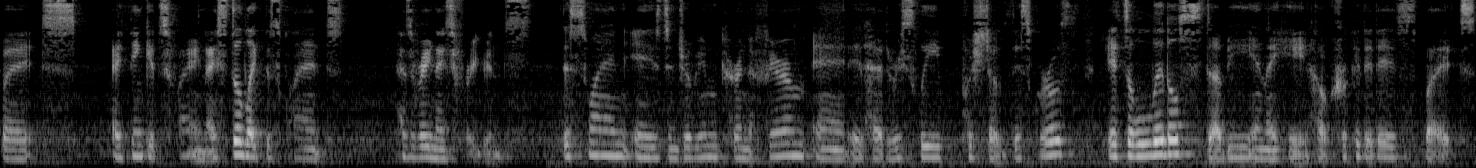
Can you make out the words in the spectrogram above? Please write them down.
but I think it's fine. I still like this plant. It has a very nice fragrance. This one is Dendrobium cariniferum, and it had recently pushed out this growth. It's a little stubby, and I hate how crooked it is, but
